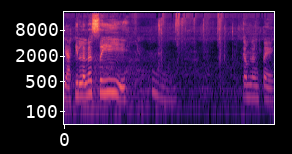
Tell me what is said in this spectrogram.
อยากกินแล้วละสิกำลังแตก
